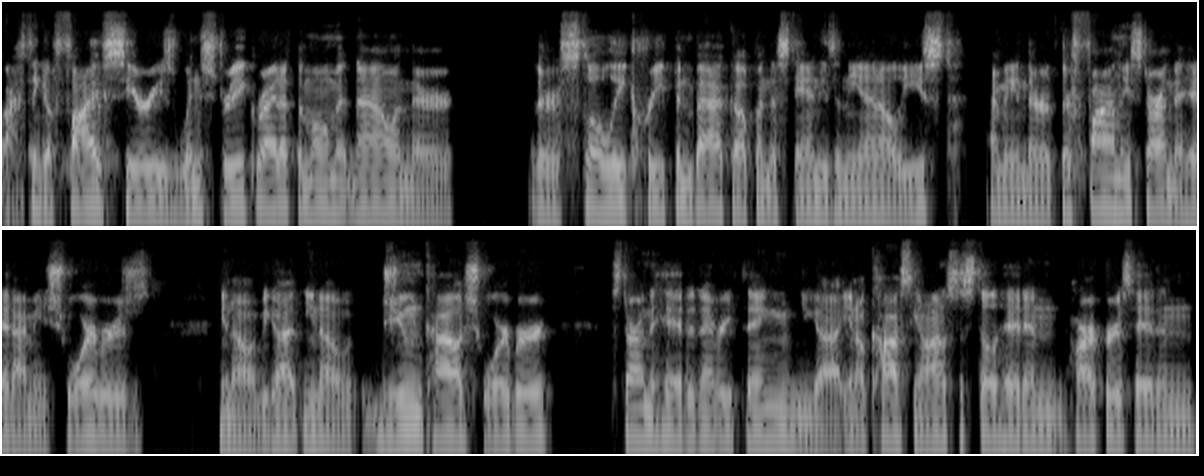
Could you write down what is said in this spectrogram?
I think a five series win streak right at the moment now, and they're they're slowly creeping back up in the standings in the NL East. I mean, they're they're finally starting to hit. I mean, Schwarber's, you know, we got you know June Kyle Schwarber starting to hit and everything. You got you know Castellanos is still hitting, Harper's hitting.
